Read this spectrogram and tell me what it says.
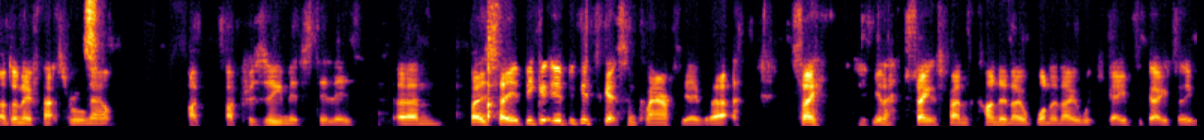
I don't know if that's ruled out. I, I presume it still is. Um, but as I say, it'd be good, it'd be good to get some clarity over that. So you know, Saints fans kind of know want to know which game to go to.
